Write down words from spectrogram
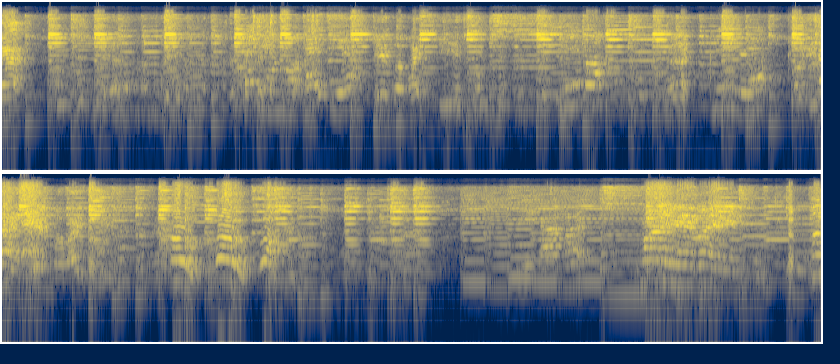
นะได้แกงบอกได้เสียเอ๊ะมาไพ่สีมีบอกมีเหลือมาไพ่สีโอ้โอ้โอ้สีกาไม่ไม่ไม่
